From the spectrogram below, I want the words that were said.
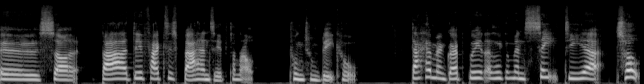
Øh, så bare, det er faktisk bare hans efternavn.dk. Der kan man godt gå ind, og så kan man se de her to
